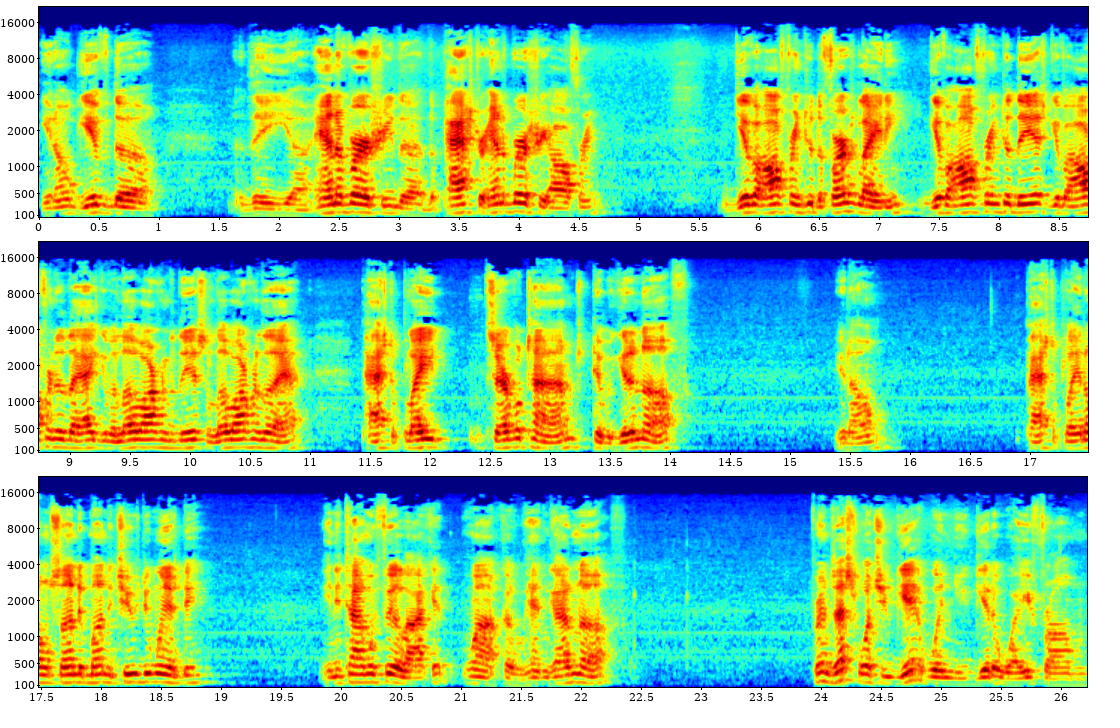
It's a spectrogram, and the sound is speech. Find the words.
you know, give the the uh, anniversary, the the pastor anniversary offering, give an offering to the first lady, give an offering to this, give an offering to that, give a love offering to this, and love offering to that. Pass the plate several times till we get enough. You know, pass the plate on Sunday, Monday, Tuesday, Wednesday. Anytime we feel like it. Why? Because we hadn't got enough. Friends, that's what you get when you get away from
